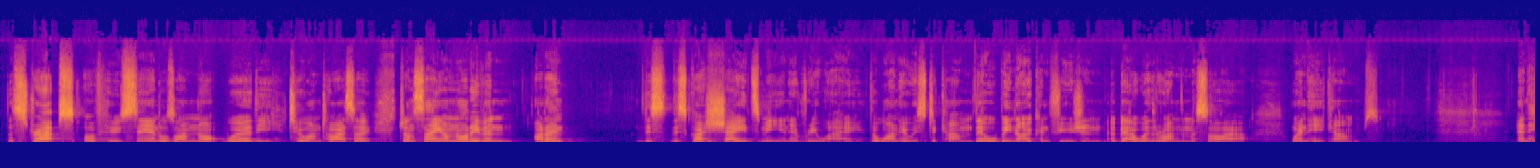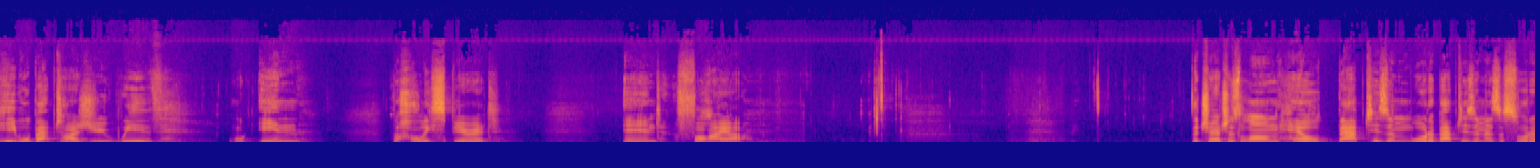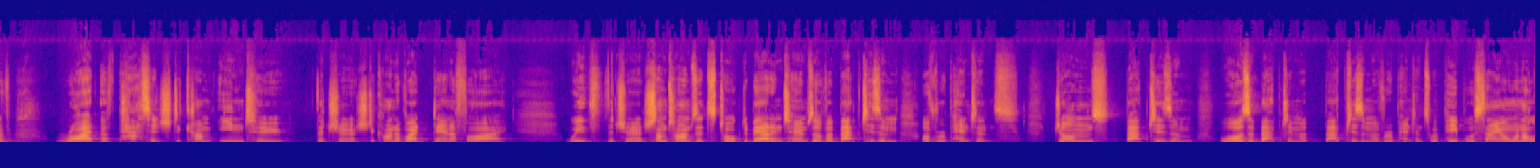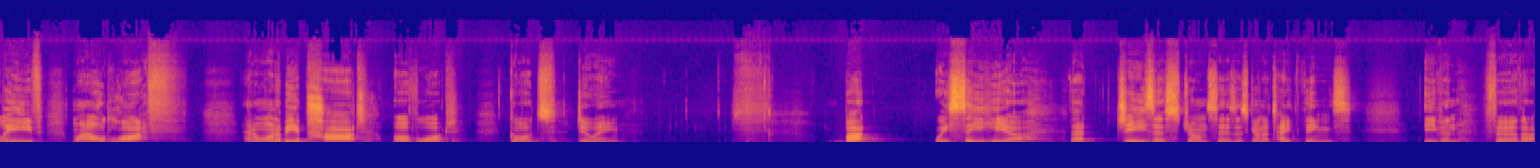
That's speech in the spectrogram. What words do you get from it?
the straps of whose sandals I'm not worthy to untie. So John's saying, I'm not even, I don't, this, this guy shades me in every way, the one who is to come. There will be no confusion about whether I'm the Messiah when he comes. And he will baptize you with or in the Holy Spirit, and fire. The church has long held baptism, water baptism, as a sort of rite of passage to come into the church, to kind of identify with the church. Sometimes it's talked about in terms of a baptism of repentance. John's baptism was a baptism of repentance where people were saying, I want to leave my old life and I want to be a part of what God's doing. But we see here that Jesus, John says, is going to take things even further.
